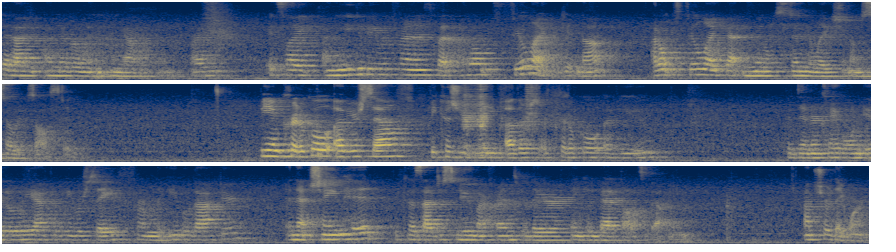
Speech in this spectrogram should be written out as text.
that I, I never went and hung out with them, right? It's like I need to be with friends, but I don't feel like getting up. I don't feel like that mental stimulation. I'm so exhausted. Being critical of yourself because you believe others are critical of you the dinner table in Italy after we were safe from the evil doctor. And that shame hit because I just knew my friends were there thinking bad thoughts about me. I'm sure they weren't.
